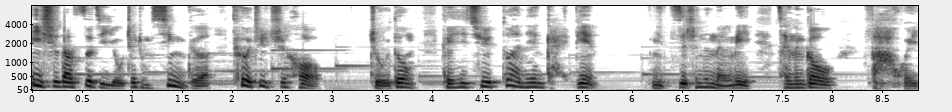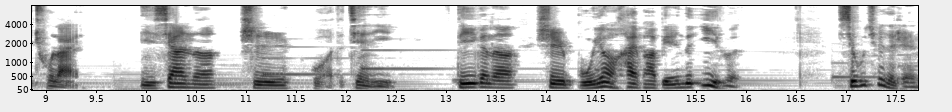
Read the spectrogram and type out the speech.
意识到自己有这种性格特质之后。主动可以去锻炼改变，你自身的能力才能够发挥出来。以下呢是我的建议：第一个呢是不要害怕别人的议论。羞怯的人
